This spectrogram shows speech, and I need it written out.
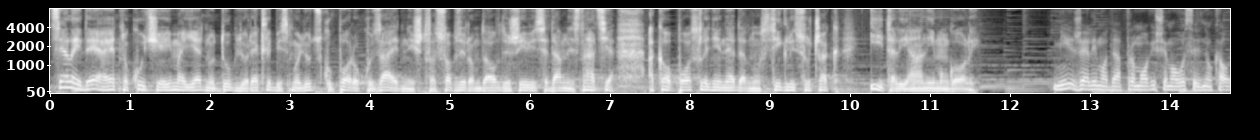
Cela ideja etno kuće ima jednu dublju, rekli bismo ljudsku poruku zajedništva, s obzirom da ovde živi 17 nacija, a kao poslednji nedavno stigli su čak i italijani i mongoli. Mi želimo da promovišemo ovu sredinu kao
